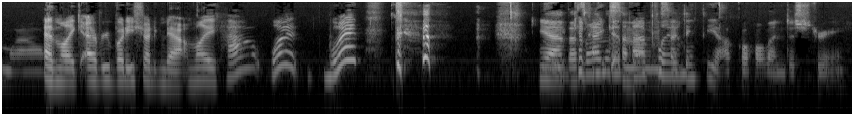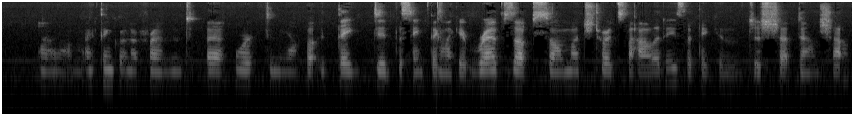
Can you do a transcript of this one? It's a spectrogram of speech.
Wow. and like everybody shutting down. I'm like, how? What? What? Yeah, that's kind of that synonymous. I think the alcohol industry. I think when a friend that worked in the alcohol, they did the same thing. Like it revs up so much towards the holidays that they can just shut down shop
